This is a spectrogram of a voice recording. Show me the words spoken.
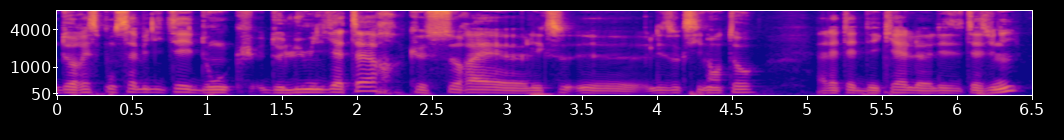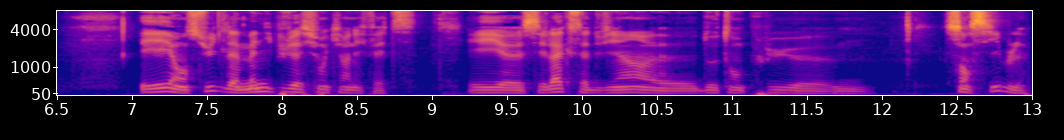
de responsabilité donc de l'humiliateur que seraient les, Occidentaux à la tête desquels les États-Unis, et ensuite la manipulation qui en est faite. Et c'est là que ça devient d'autant plus sensible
